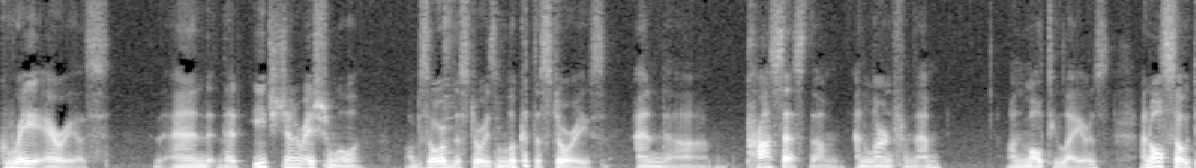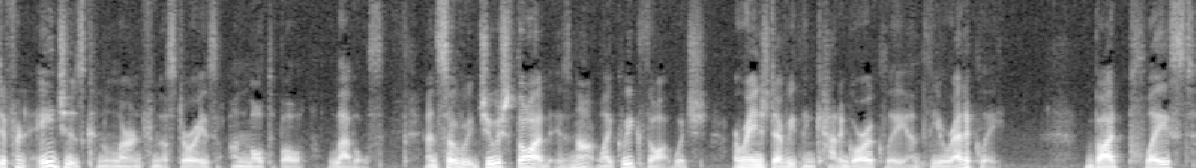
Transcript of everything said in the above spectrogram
gray areas and that each generation will absorb the stories and look at the stories and uh, process them and learn from them on multi layers. And also, different ages can learn from the stories on multiple levels. And so Jewish thought is not like Greek thought, which arranged everything categorically and theoretically, but placed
